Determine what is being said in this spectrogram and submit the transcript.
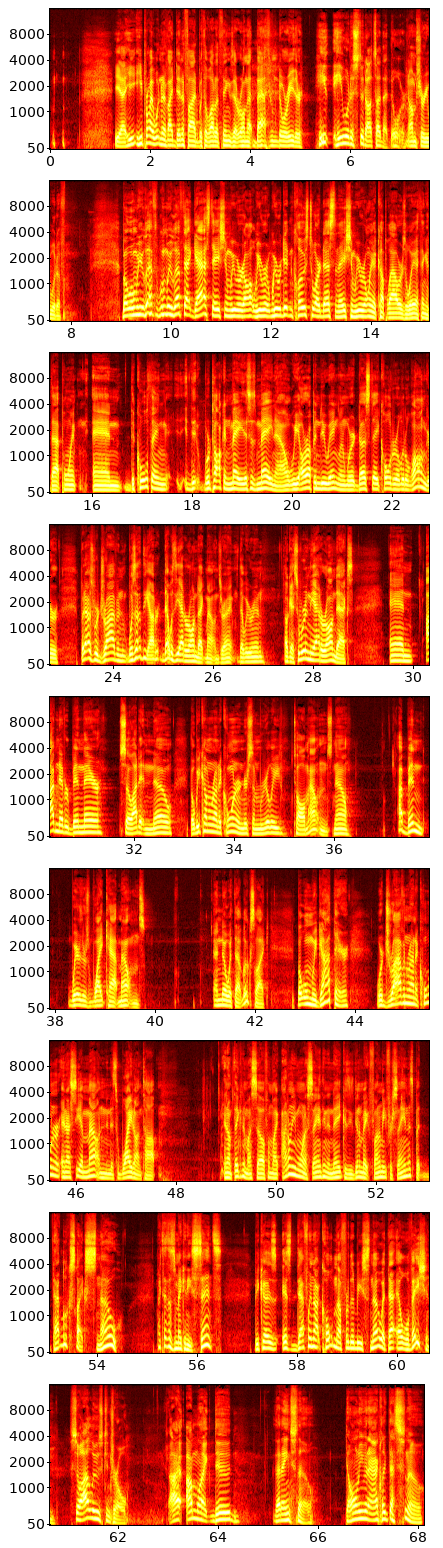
Yeah, he he probably wouldn't have identified with a lot of things that were on that bathroom door either. He he would have stood outside that door. I'm sure he would have. But when we left when we left that gas station, we were all we were we were getting close to our destination. We were only a couple hours away, I think, at that point. And the cool thing, we're talking May. This is May now. We are up in New England where it does stay colder a little longer. But as we're driving, was that the Adi- that was the Adirondack Mountains, right? That we were in. Okay, so we're in the Adirondacks, and I've never been there, so I didn't know. But we come around a corner and there's some really tall mountains. Now, I've been where there's white cap mountains and know what that looks like. But when we got there, we're driving around a corner and I see a mountain and it's white on top. And I'm thinking to myself, I'm like, I don't even want to say anything to Nate because he's going to make fun of me for saying this, but that looks like snow. I'm like, that doesn't make any sense because it's definitely not cold enough for there to be snow at that elevation. So I lose control. I I'm like, dude, that ain't snow. Don't even act like that's snow.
